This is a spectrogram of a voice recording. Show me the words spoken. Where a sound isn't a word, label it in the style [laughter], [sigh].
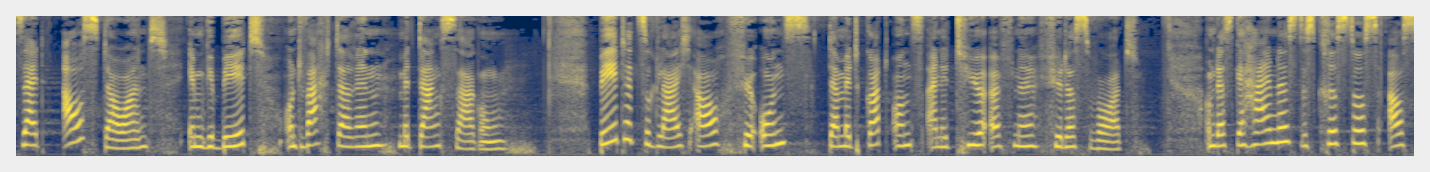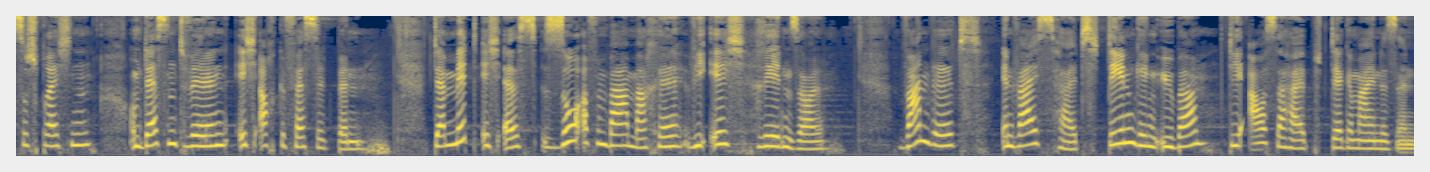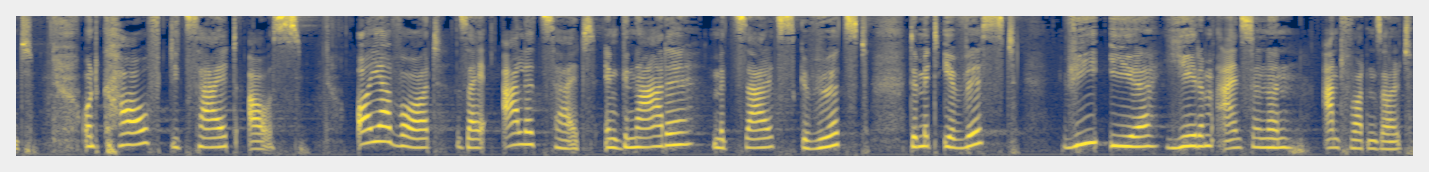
Seid ausdauernd im Gebet und wacht darin mit Danksagung. Betet zugleich auch für uns, damit Gott uns eine Tür öffne für das Wort, um das Geheimnis des Christus auszusprechen, um dessen Willen ich auch gefesselt bin, damit ich es so offenbar mache, wie ich reden soll. Wandelt in Weisheit denen gegenüber, die außerhalb der Gemeinde sind, und kauft die Zeit aus. Euer Wort sei alle Zeit in Gnade mit Salz gewürzt, damit ihr wisst, wie ihr jedem Einzelnen antworten sollt.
